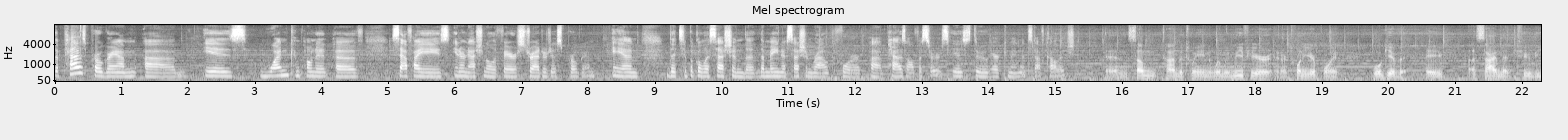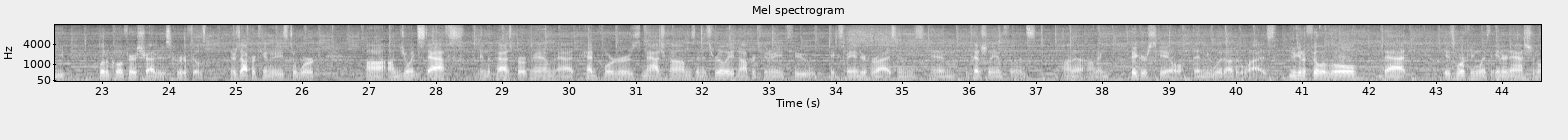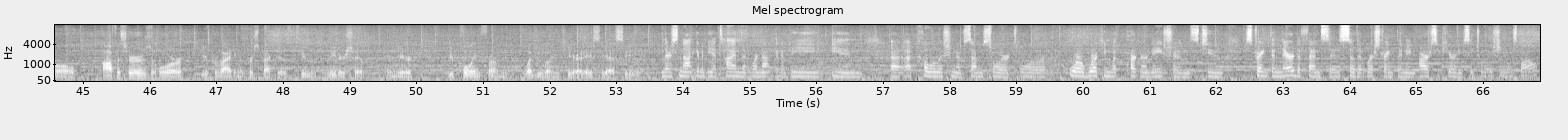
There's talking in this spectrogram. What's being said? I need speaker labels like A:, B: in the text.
A: The PAS program um, is one component of SAF-IA's International Affairs Strategist program. And the typical accession, the, the main accession route for uh, PAS officers is through Air Command and Staff College.
B: And sometime between when we leave here and our 20-year point, we'll give a assignment to the political affairs strategist career fields. There's opportunities to work uh, on joint staffs in the PAS program at headquarters, MAJCOMs, and it's really an opportunity to expand your horizons and potentially influence on a, on a bigger scale than you would otherwise. You're going to fill a role that is working with international officers or you're providing a perspective to leadership and you're, you're pulling from what you learned here at ACSC.
A: There's not going to be a time that we're not going to be in a, coalition of some sort or or working with partner nations to strengthen their defenses so that we're strengthening our security situation as well.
